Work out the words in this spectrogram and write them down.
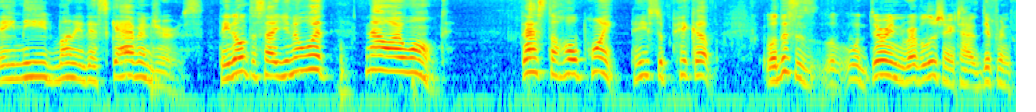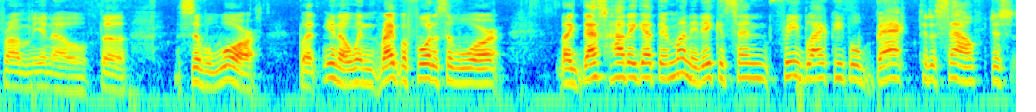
They need money. They're scavengers. They don't decide, you know what? Now I won't. That's the whole point. They used to pick up. Well, this is well, during revolutionary times, different from you know the, the Civil War. But you know when right before the Civil War, like that's how they got their money. They could send free black people back to the South. Just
